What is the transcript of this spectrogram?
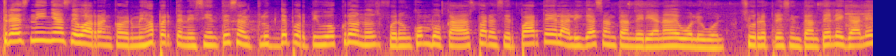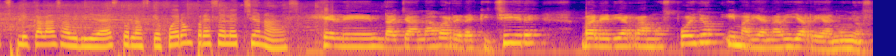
Tres niñas de Barranca Bermeja pertenecientes al Club Deportivo Cronos fueron convocadas para ser parte de la Liga Santanderiana de Voleibol. Su representante legal explica las habilidades por las que fueron preseleccionadas. Helen Dayana Barrera Quichire, Valeria Ramos Puello y Mariana Villarreal Muñoz.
